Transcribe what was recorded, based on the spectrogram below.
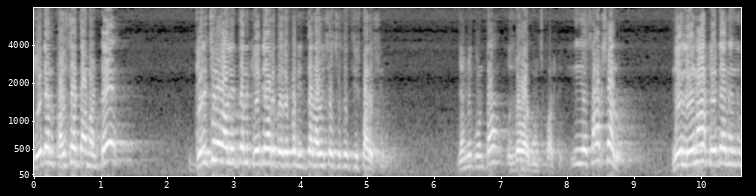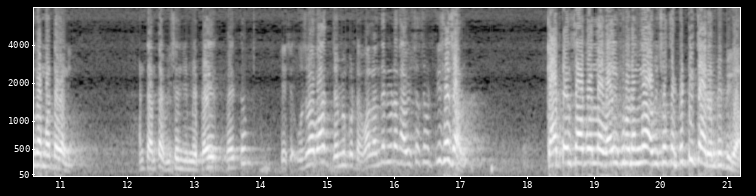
కేటీఆర్ కలిసేద్దామంటే గెలిచిన వాళ్ళిద్దరిని కేటీఆర్ పేరు పైన ఇద్దరు అవిశ్వాసంతో తీసిపారేసింది జమ్మికుంట హుజరాబాద్ మున్సిపాలిటీ. ఇది సాక్ష్యాలు. నేను లేనా కేటీఆర్ ఎందుకు రమ్మంటావని అంటే అంతా విషయం చెప్పే ప్రయత్నం. చేసి హుజరాబాద్ జమ్మికుంట. వాళ్ళందరినీ కూడా అవిశ్వాసం పెట్టి తీసేశారు. క్యాప్టెన్ సాబ్ వాళ్ళ వైఫ్ ఉండగా అవిశ్వాసం పెట్టించారు ఎంపీపీగా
